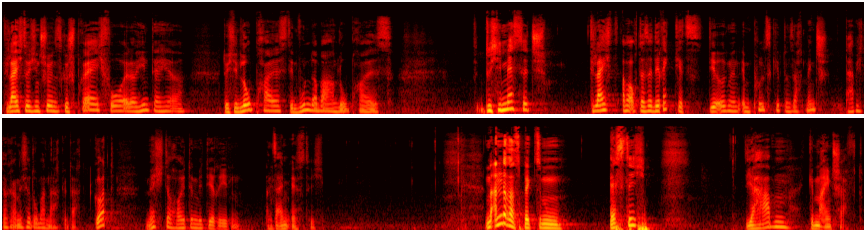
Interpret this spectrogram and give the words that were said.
Vielleicht durch ein schönes Gespräch vorher oder hinterher, durch den Lobpreis, den wunderbaren Lobpreis, durch die Message. Vielleicht aber auch, dass er direkt jetzt dir irgendeinen Impuls gibt und sagt, Mensch, da habe ich noch gar nicht so drüber nachgedacht. Gott möchte heute mit dir reden, an seinem Esstisch. Ein anderer Aspekt zum Esstisch, wir haben Gemeinschaft.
